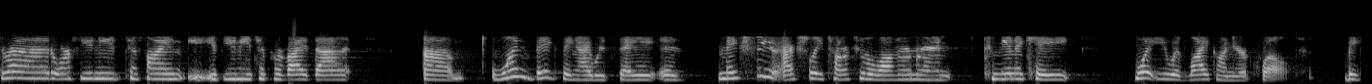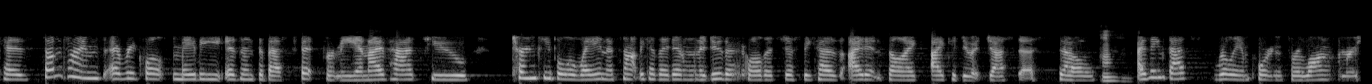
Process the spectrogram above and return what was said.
thread or if you need to find if you need to provide that. Um, one big thing I would say is make sure you actually talk to the long armer and communicate what you would like on your quilt because sometimes every quilt maybe isn't the best fit for me and I've had to turn people away and it's not because I didn't want to do their quilt it's just because I didn't feel like I could do it justice. So mm-hmm. I think that's really important for long armers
